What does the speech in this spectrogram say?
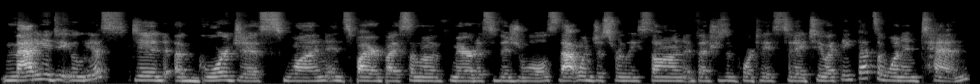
Mattia De Iulis did a gorgeous one inspired by some of Meredith's visuals. That one just released on Adventures in Poor Taste today, too. I think that's a one in 10.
